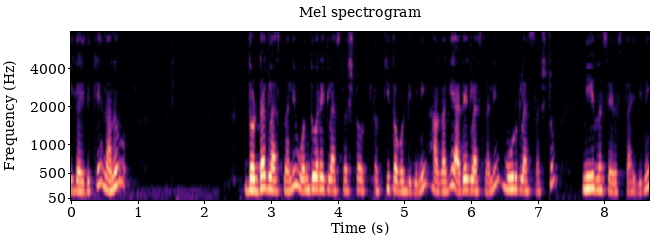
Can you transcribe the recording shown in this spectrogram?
ಈಗ ಇದಕ್ಕೆ ನಾನು ದೊಡ್ಡ ಗ್ಲಾಸ್ನಲ್ಲಿ ಒಂದೂವರೆ ಗ್ಲಾಸ್ನಷ್ಟು ಅಕ್ಕಿ ತೊಗೊಂಡಿದ್ದೀನಿ. ಹಾಗಾಗಿ ಅದೇ ಗ್ಲಾಸ್ನಲ್ಲಿ ಮೂರು ಗ್ಲಾಸ್ನಷ್ಟು ನೀರನ್ನ ಸೇರಿಸ್ತಾ ಇದ್ದೀನಿ.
